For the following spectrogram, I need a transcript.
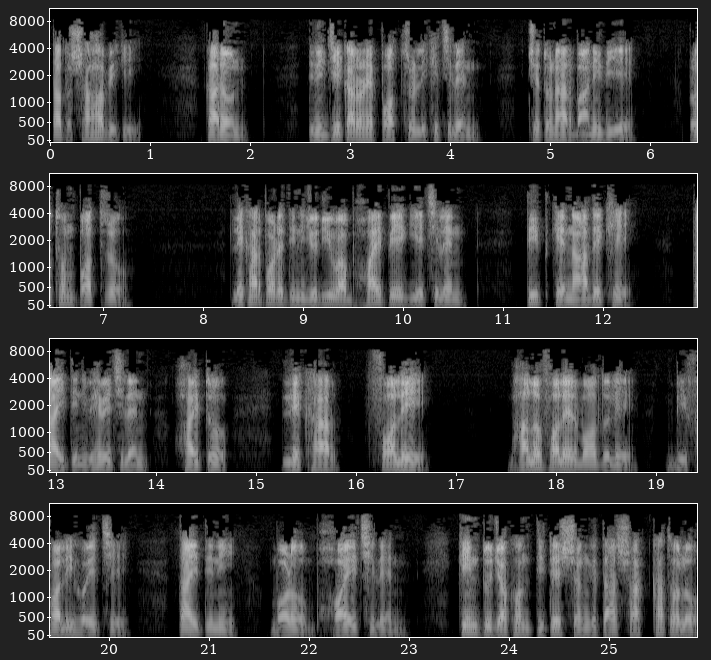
তা তো স্বাভাবিকই, কারণ তিনি যে কারণে পত্র লিখেছিলেন, চেতনার বাণী দিয়ে প্রথম পত্র লেখার পরে তিনি যদিও বা ভয় পেয়ে গিয়েছিলেন, তিতকে না দেখে তাই তিনি ভেবেছিলেন হয়তো লেখার ফলে ভালো ফলের বদলে বিফলই হয়েছে, তাই তিনি বড় ভয়ে ছিলেন। কিন্তু যখন তিতের সঙ্গে তার সাক্ষাৎ হল,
